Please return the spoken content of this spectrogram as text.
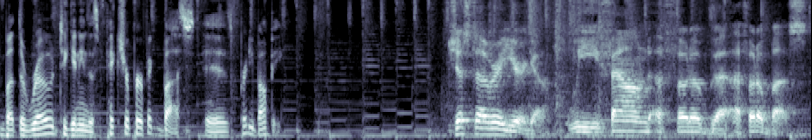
But the road to getting this picture perfect bus is pretty bumpy. Just over a year ago, we found a photo a photo bus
